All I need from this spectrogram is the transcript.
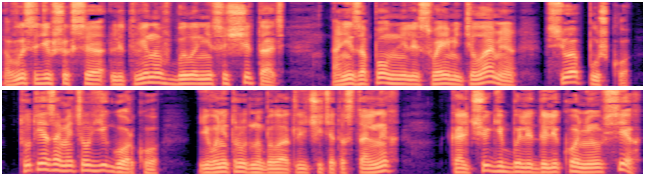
Высадившихся литвинов было не сосчитать. Они заполнили своими телами всю опушку. Тут я заметил Егорку. Его нетрудно было отличить от остальных – Кольчуги были далеко не у всех.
